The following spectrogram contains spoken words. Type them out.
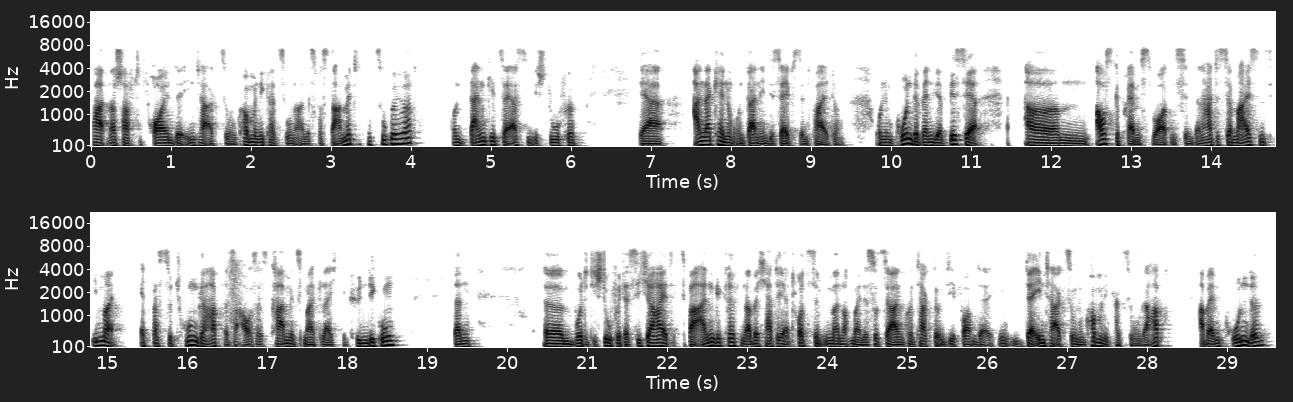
Partnerschaft, Freunde, Interaktion, Kommunikation, alles, was damit dazugehört. Und dann geht es ja erst in die Stufe der Anerkennung und dann in die Selbstentfaltung. Und im Grunde, wenn wir bisher ähm, ausgebremst worden sind, dann hat es ja meistens immer etwas zu tun gehabt, also außer es kam jetzt mal vielleicht eine Kündigung, dann ähm, wurde die Stufe der Sicherheit zwar angegriffen, aber ich hatte ja trotzdem immer noch meine sozialen Kontakte und die Form der, der Interaktion und Kommunikation gehabt. Aber im Grunde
